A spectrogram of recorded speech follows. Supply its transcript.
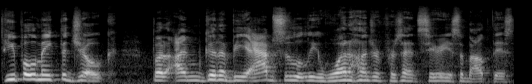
people make the joke. But I'm going to be absolutely 100% serious about this.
